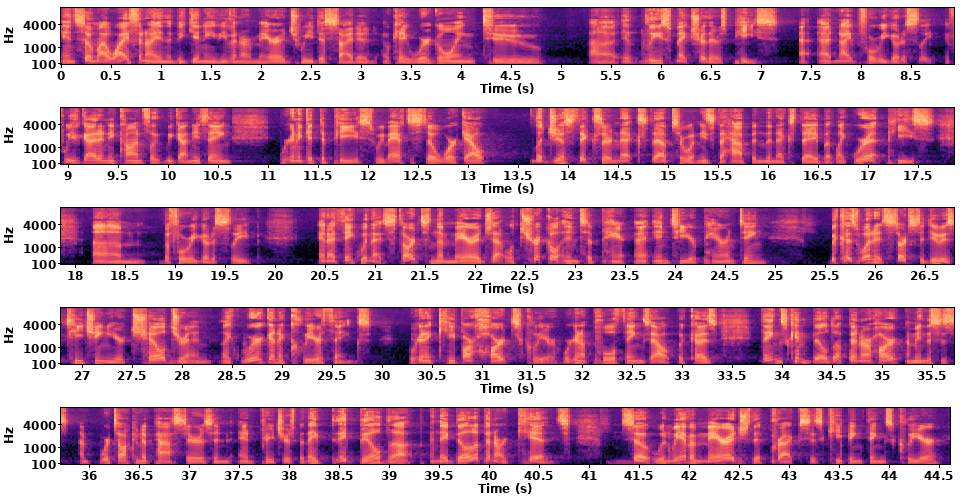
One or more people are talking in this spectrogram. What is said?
And so my wife and I, in the beginning of even our marriage, we decided, okay, we're going to uh, at least make sure there's peace at, at night before we go to sleep. If we've got any conflict, we got anything, we're going to get to peace. We may have to still work out logistics or next steps or what needs to happen the next day, but like we're at peace um, before we go to sleep. And I think when that starts in the marriage, that will trickle into par- uh, into your parenting because what it starts to do is teaching your children like we're going to clear things. We're going to keep our hearts clear. We're going to pull things out because things can build up in our heart. I mean this is um, we're talking to pastors and, and preachers but they they build up and they build up in our kids. So when we have a marriage that practices keeping things clear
